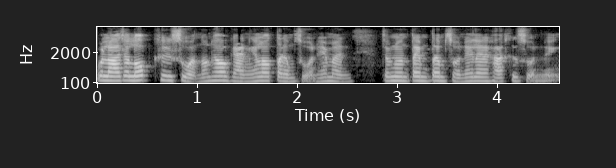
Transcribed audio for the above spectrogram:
เวลาจะลบคือส่วนต้องเท่ากันงั้นเราเติมส่วนให้มันจำนวนเต็มเติมส่วนได้เลยนะคะ คือส่วนหนึ่ง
